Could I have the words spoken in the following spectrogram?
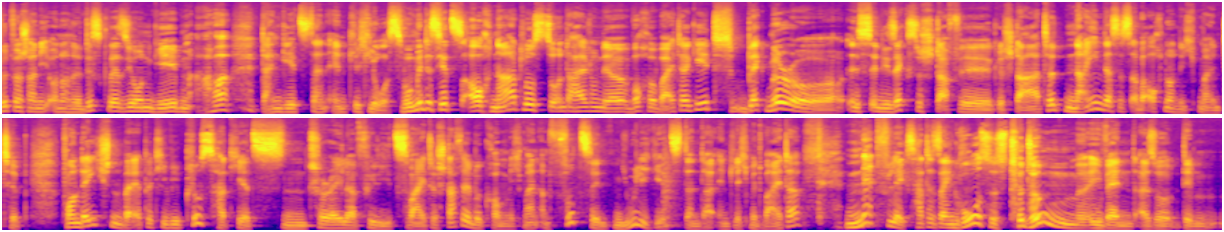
Wird wahrscheinlich auch noch eine Disk-Version geben, aber dann geht es dann endlich los. Womit es jetzt auch nahtlos zur Unterhaltung der Woche weitergeht. Black Mirror ist in die sechste Staffel gestartet. Nein, das ist aber auch noch nicht mein Tipp. Foundation bei Apple TV Plus hat jetzt einen Trailer für die zweite Staffel bekommen. Ich meine, am 14. Juli geht es dann da endlich mit weiter. Netflix hatte sein großes Tudum-Event, also dem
